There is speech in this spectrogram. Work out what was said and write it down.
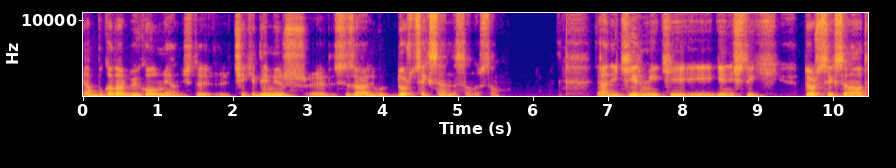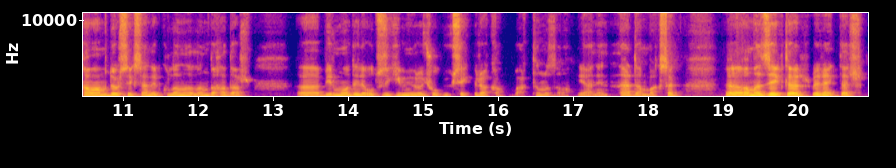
yani bu kadar büyük olmayan işte çeki demir e, siz hali 4.80'de sanırsam. Yani 2.22 genişlik 4.80 ama tamamı 4.80 değil. Kullanılan alan daha dar. Ee, bir modele 32 bin euro çok yüksek bir rakam baktığımız zaman. Yani nereden baksak. Ama zevkler ve renkler.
